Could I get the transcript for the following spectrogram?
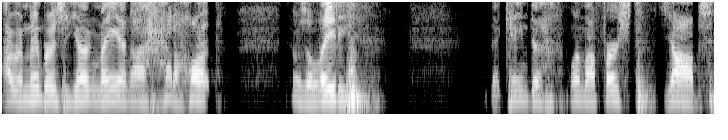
I remember as a young man, I had a heart. There was a lady that came to one of my first jobs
